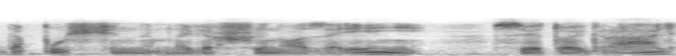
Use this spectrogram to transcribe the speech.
допущенным на вершину озарений, Святой Грааль,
